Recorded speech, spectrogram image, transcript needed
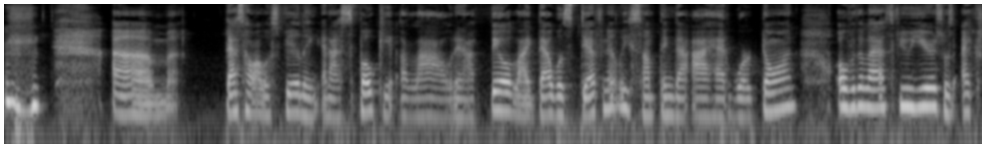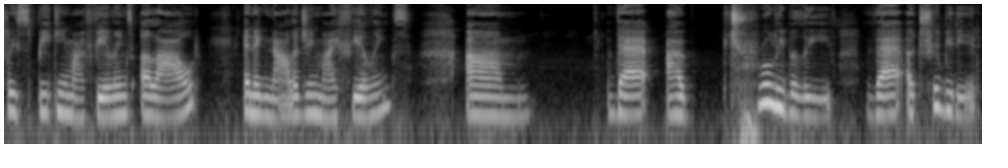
um, that's how I was feeling and I spoke it aloud and I feel like that was definitely something that I had worked on over the last few years was actually speaking my feelings aloud and acknowledging my feelings. Um, that I truly believe that attributed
